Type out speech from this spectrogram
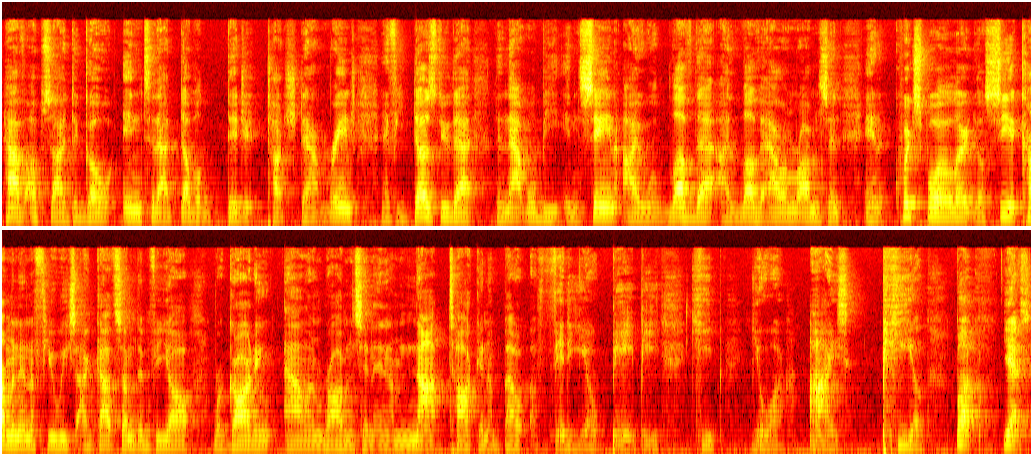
have upside to go into that double digit touchdown range. And if he does do that, then that will be insane. I will love that. I love Allen Robinson. And quick spoiler alert, you'll see it coming in a few weeks. I got something for y'all regarding Allen Robinson, and I'm not talking about a video, baby. Keep your eyes peeled. But yes,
